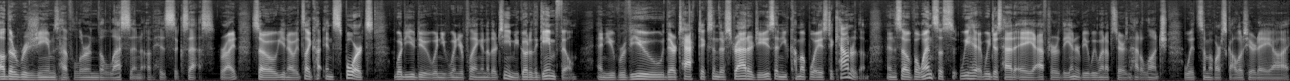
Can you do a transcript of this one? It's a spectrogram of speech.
other regimes have learned the lesson of his success, right? So, you know, it's like in sports, what do you do when you when you're playing another team? You go to the game film and you review their tactics and their strategies and you come up ways to counter them. And so Wałęsa, we had, we just had a after the interview, we went upstairs and had a lunch with some of our scholars here at AEI,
